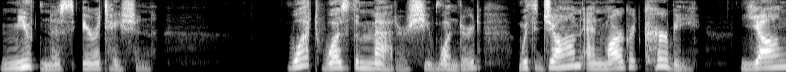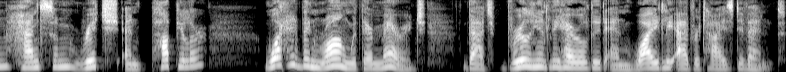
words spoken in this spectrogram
mutinous irritation. What was the matter, she wondered, with John and Margaret Kirby? Young, handsome, rich, and popular? What had been wrong with their marriage, that brilliantly heralded and widely advertised event?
